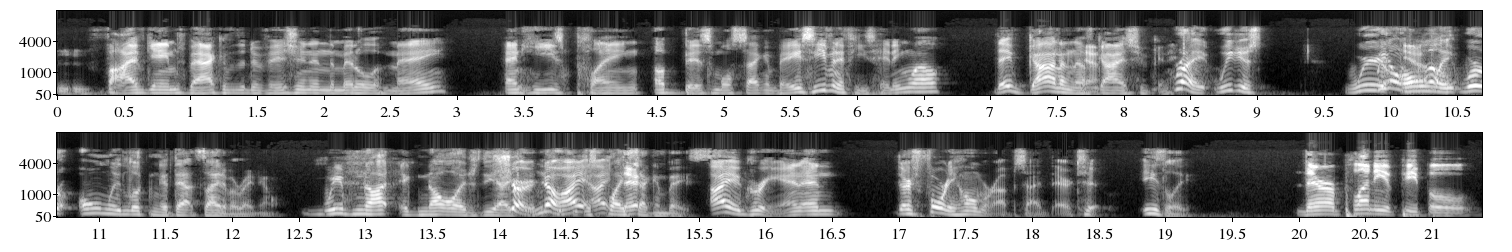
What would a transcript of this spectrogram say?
Mhm. five games back of the division in the middle of May and he's playing abysmal second base, even if he's hitting well, they've got enough Yeah. guys who can hit. Right. We just we're We only know. we're only looking at that side of it right now. We've not acknowledged the idea. Sure, that no, he I- just I- play there- second base I agree. And, and there's 40 homer upside there too. easily. there are plenty of people.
